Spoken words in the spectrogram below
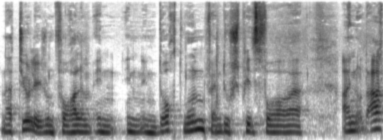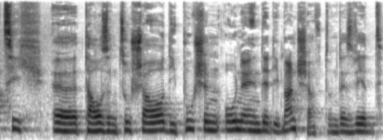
natürlich. Und vor allem in, in, in Dortmund, wenn du spielst vor äh, 81.000 Zuschauer, die pushen ohne Ende die Mannschaft. Und es wird,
